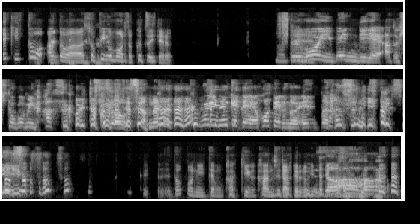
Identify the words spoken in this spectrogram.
駅と、あとはショッピングモールとくっついてる。う、すごいい便利で、あと人混みがすごいところそうをですよね。くぐり抜けてホテルのエントランスに行くってそうい。そううそうそう。どこにいても活気が感じられるみたいそうな。そう そう。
